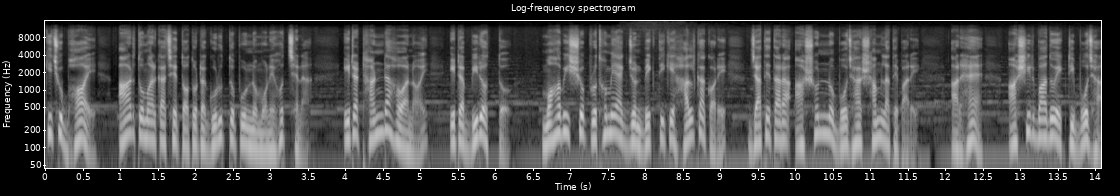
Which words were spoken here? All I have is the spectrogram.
কিছু ভয় আর তোমার কাছে ততটা গুরুত্বপূর্ণ মনে হচ্ছে না। এটা ঠান্ডা হওয়া নয়, এটা বীরত্ব। মহাবিশ্ব প্রথমে একজন ব্যক্তিকে হালকা করে যাতে তারা আসন্ন বোঝা সামলাতে পারে। আর হ্যাঁ আশীর্বাদও একটি বোঝা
